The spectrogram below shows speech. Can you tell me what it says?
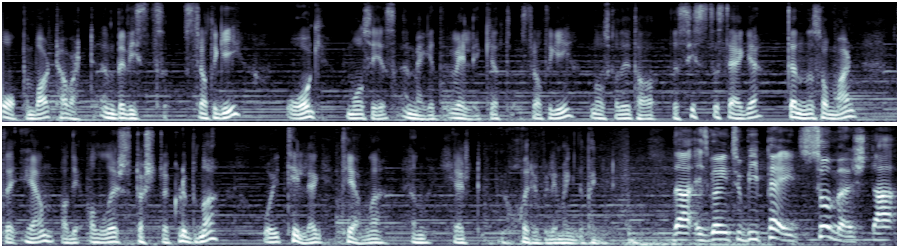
åpenbart har vært en bevisst strategi, og må sies en meget vellykket strategi. Nå skal de ta det siste steget denne sommeren til en av de aller største klubbene, og i tillegg tjene en helt uhorvelig mengde penger. that is going to be paid so much that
